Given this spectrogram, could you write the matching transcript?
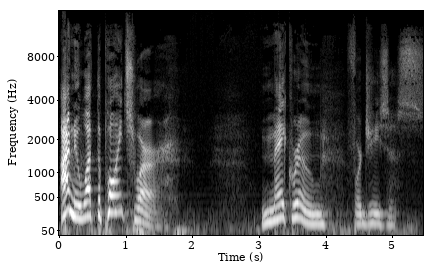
I knew what the points were. Make room for Jesus.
